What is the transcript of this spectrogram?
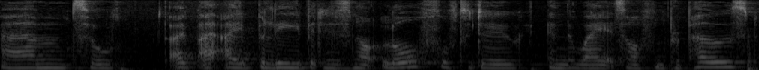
Um, so I, I believe it is not lawful to do in the way it's often proposed,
